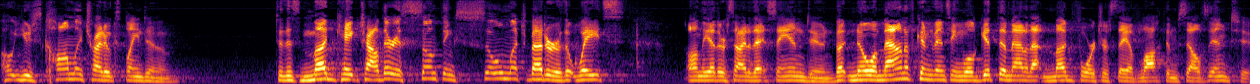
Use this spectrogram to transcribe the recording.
oh you just calmly try to explain to him to this mud cake child, there is something so much better that waits on the other side of that sand dune. But no amount of convincing will get them out of that mud fortress they have locked themselves into.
